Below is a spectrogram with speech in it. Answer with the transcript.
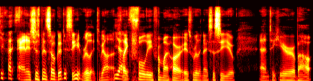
Yes. And it's just been so good to see you, really, to be honest. Yes. Like, fully from my heart. It's really nice to see you and to hear about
